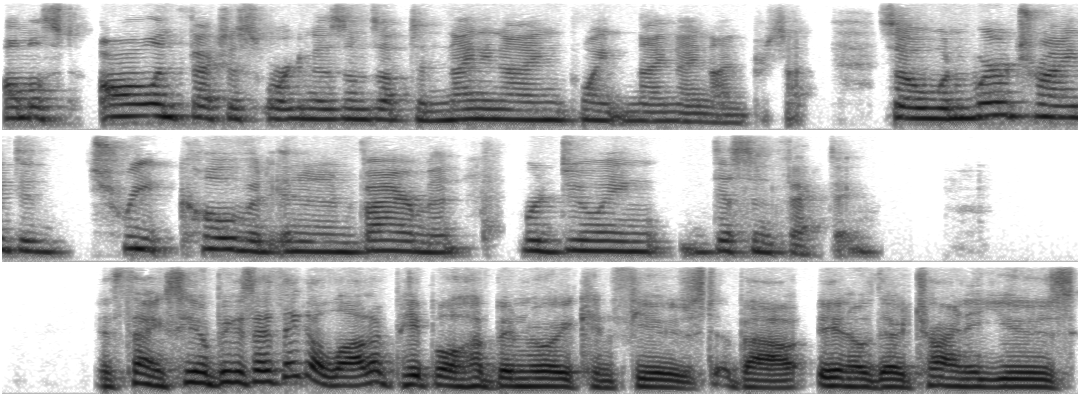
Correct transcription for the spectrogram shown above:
almost all infectious organisms up to 99.999%. So when we're trying to treat COVID in an environment, we're doing disinfecting. Thanks. You know, because I think a lot of people have been really confused about, you know, they're trying to use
